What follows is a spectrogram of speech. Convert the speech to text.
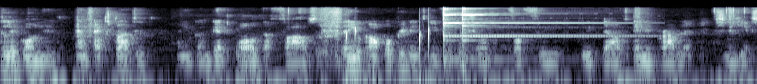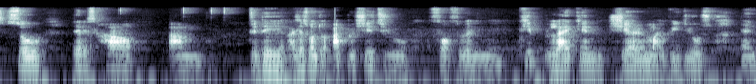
click on it and extract it and you can get all the files. Then you can open it in photoshop for free without any problem. Yes. So that is how um today i just want to appreciate you for following me. Keep liking sharing my videos and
